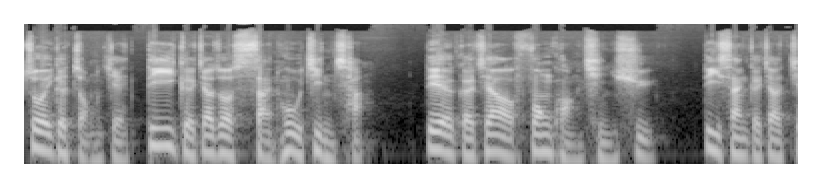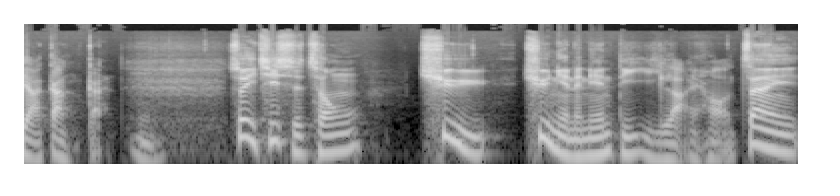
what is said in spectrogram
做一个总结。第一个叫做散户进场，第二个叫疯狂情绪，第三个叫加杠杆。嗯，所以其实从去去年的年底以来，哈，在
